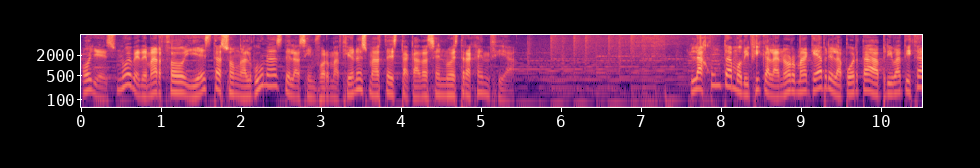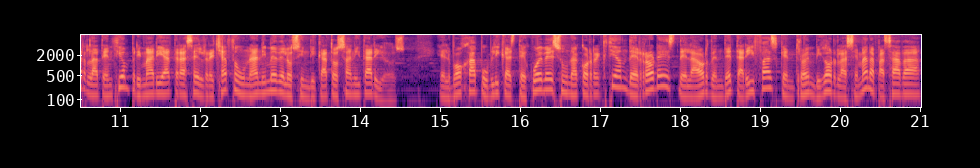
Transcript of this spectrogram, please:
Hoy es 9 de marzo y estas son algunas de las informaciones más destacadas en nuestra agencia. La Junta modifica la norma que abre la puerta a privatizar la atención primaria tras el rechazo unánime de los sindicatos sanitarios. El Boja publica este jueves una corrección de errores de la orden de tarifas que entró en vigor la semana pasada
